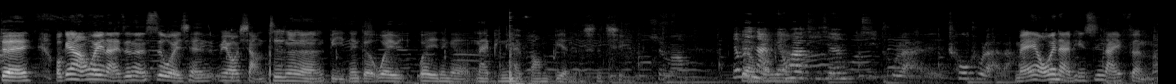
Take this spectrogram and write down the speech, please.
对我跟你讲，喂奶真的是我以前没有想，是那个比那个喂喂那个奶瓶还方便的事情。是吗？要喂奶瓶的话，要提前挤出来、抽出来吧？没有，喂奶瓶是奶粉嘛？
